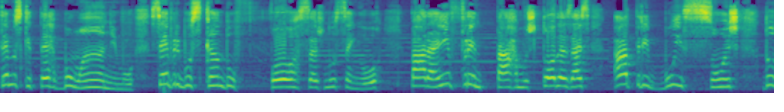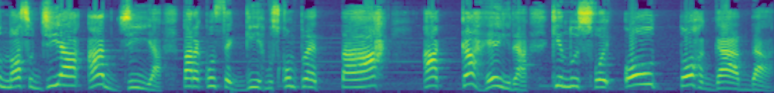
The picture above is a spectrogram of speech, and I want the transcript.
Temos que ter bom ânimo, sempre buscando forças no Senhor para enfrentarmos todas as atribuições do nosso dia a dia, para conseguirmos completar a carreira que nos foi outorgada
